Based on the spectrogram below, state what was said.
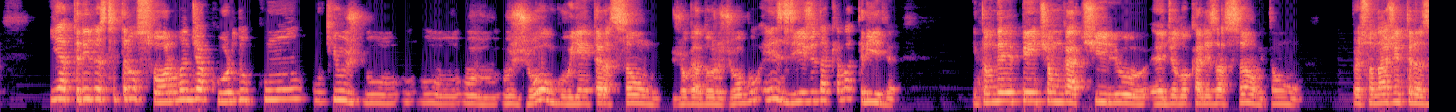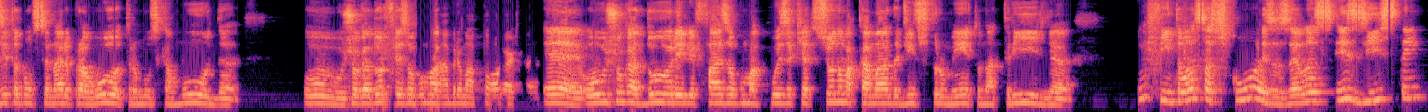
e a trilha se transforma de acordo com o que o, o, o, o jogo e a interação jogador-jogo exige daquela trilha. Então, de repente, é um gatilho é, de localização. Então, o personagem transita de um cenário para outro, a música muda, o jogador fez alguma abre uma porta é ou o jogador ele faz alguma coisa que adiciona uma camada de instrumento na trilha enfim então essas coisas elas existem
